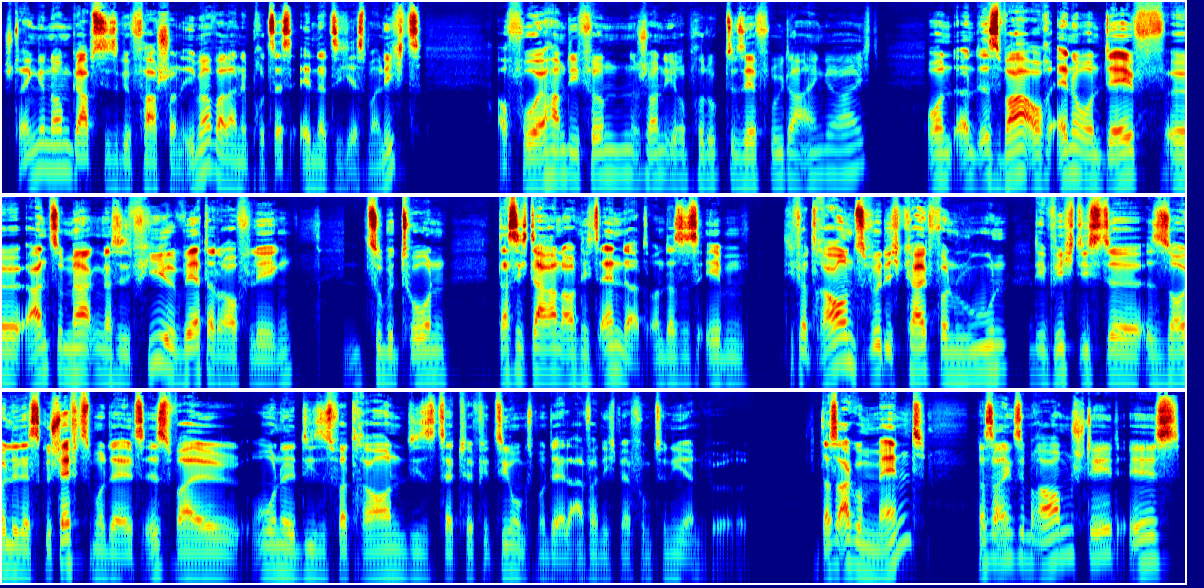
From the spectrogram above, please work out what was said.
Streng genommen gab es diese Gefahr schon immer, weil an dem Prozess ändert sich erstmal nichts. Auch vorher haben die Firmen schon ihre Produkte sehr früh da eingereicht. Und, und es war auch Enno und Dave äh, anzumerken, dass sie viel Wert darauf legen, zu betonen, dass sich daran auch nichts ändert und dass es eben die Vertrauenswürdigkeit von Rune die wichtigste Säule des Geschäftsmodells ist, weil ohne dieses Vertrauen dieses Zertifizierungsmodell einfach nicht mehr funktionieren würde. Das Argument, das allerdings im Raum steht, ist,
